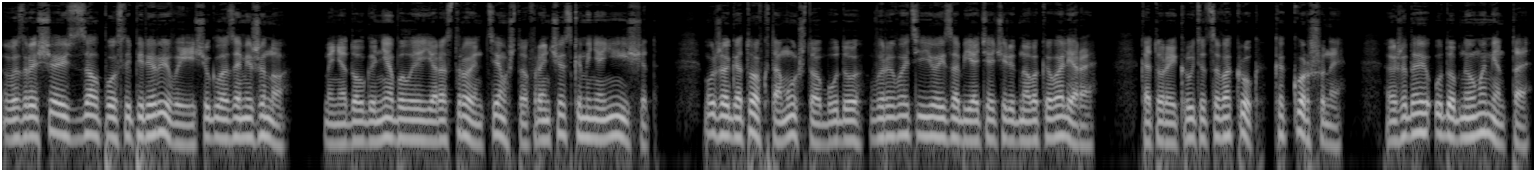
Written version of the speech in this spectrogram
Возвращаюсь в зал после перерыва и ищу глазами жену. Меня долго не было, и я расстроен тем, что Франческа меня не ищет. Уже готов к тому, что буду вырывать ее из объятия очередного кавалера, которые крутятся вокруг, как коршуны, ожидая удобного момента.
